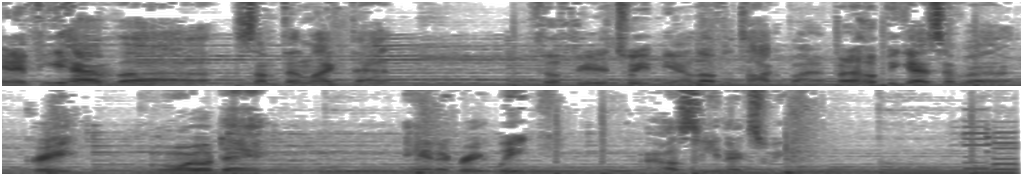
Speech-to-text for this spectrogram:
And if you have uh, something like that, feel free to tweet me. I love to talk about it. But I hope you guys have a great Memorial Day and a great week. I'll see you next week.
